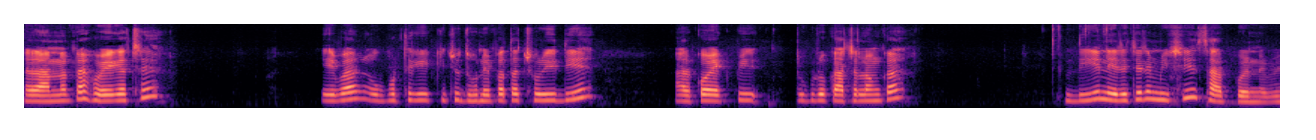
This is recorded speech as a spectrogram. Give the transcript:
রান্নাটা হয়ে গেছে। এবার উপর থেকে কিছু ধনে পাতা ছড়িয়ে দিয়ে আর কয়েক পি, টুকরো কাঁচা লঙ্কা দিয়ে নেড়ে চেড়ে মিশিয়ে সার্ভ করে নেবে।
